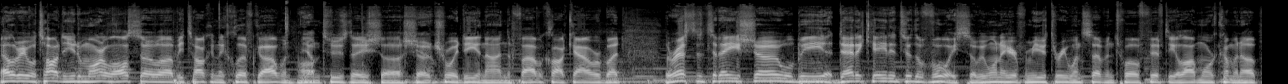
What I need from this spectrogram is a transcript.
Ellerby, we'll talk to you tomorrow. We'll also uh, be talking to Cliff Godwin yep. on Tuesday's uh, show, yeah. Troy D and I in the five o'clock hour. But the rest of today's show will be dedicated to the voice. So we want to hear from you, 317 1250. A lot more coming up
